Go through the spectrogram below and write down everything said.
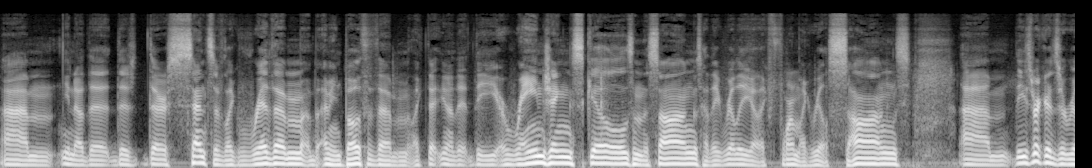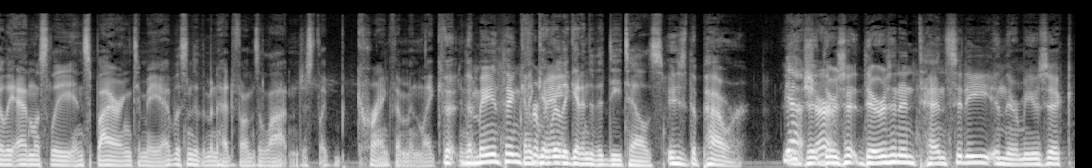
Um, you know, the the their sense of like rhythm. I mean, both of them, like the you know the the arranging skills and the songs, how they really like form like real songs. Um, these records are really endlessly inspiring to me. I listen to them in headphones a lot and just like crank them and like The, know, main thing for get me really get into the details. is the power. Yeah, Th- sure. There's a, there's an intensity in their music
